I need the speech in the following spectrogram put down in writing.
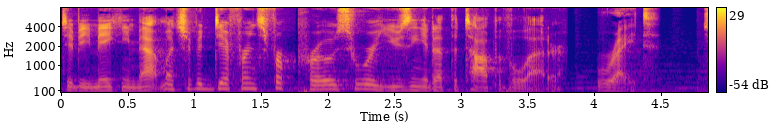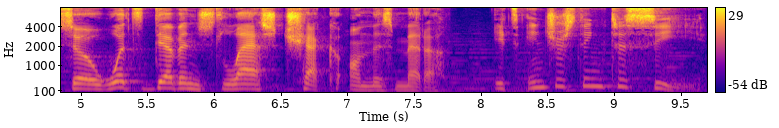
to be making that much of a difference for pros who are using it at the top of the ladder. Right. So, what's Devin's last check on this meta? It's interesting to see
